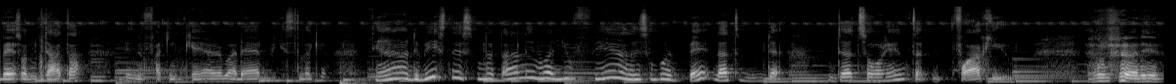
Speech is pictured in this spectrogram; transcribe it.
based on data is not fucking care about that because like yeah the business not only what you feel it's about bet that that that's oriented. Fuck you.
